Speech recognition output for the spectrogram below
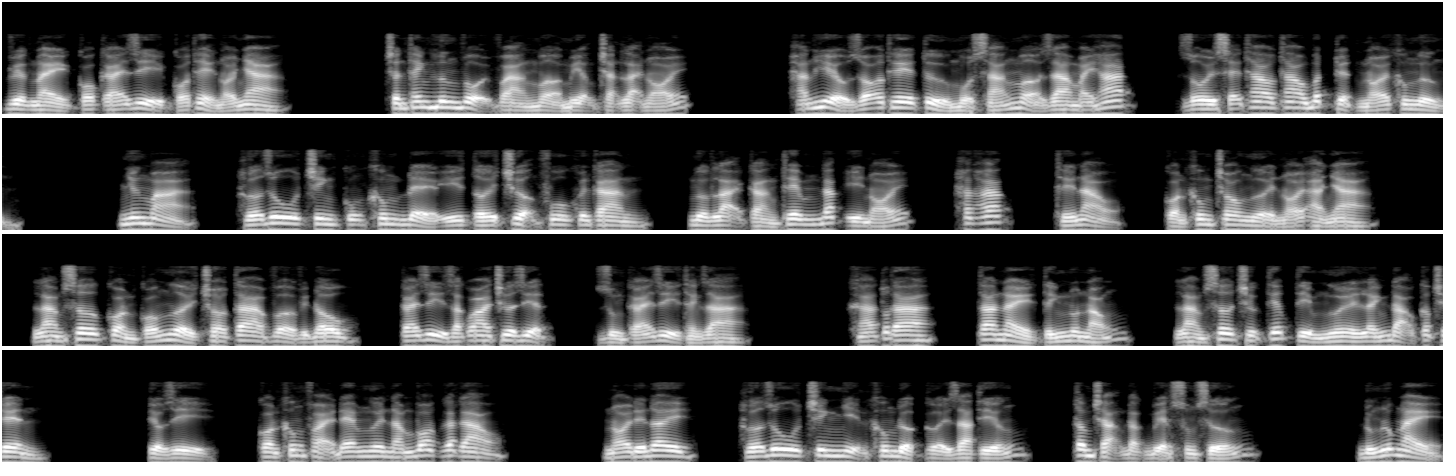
việc này có cái gì có thể nói nha. Trần thanh hưng vội vàng mở miệng chặn lại nói. Hắn hiểu rõ thê tử một sáng mở ra máy hát, rồi sẽ thao thao bất tuyệt nói không ngừng. Nhưng mà, hứa du trinh cũng không để ý tới trượng phu khuyên can, ngược lại càng thêm đắc ý nói, hắc hắc, thế nào, còn không cho người nói à nha? Làm sơ còn có người cho ta vợ việc đâu, cái gì ra qua chưa diện dùng cái gì thành ra? Khá tốt ta ta này tính nôn nóng, làm sơ trực tiếp tìm ngươi lãnh đạo cấp trên. Tiểu gì, còn không phải đem ngươi nắm bóp gắt gao. Nói đến đây, hứa du trinh nhịn không được cười ra tiếng tâm trạng đặc biệt sung sướng. Đúng lúc này,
